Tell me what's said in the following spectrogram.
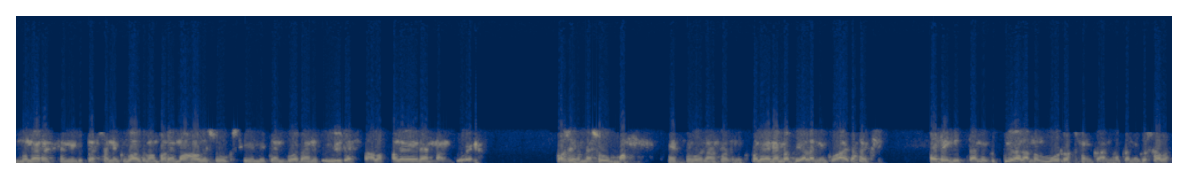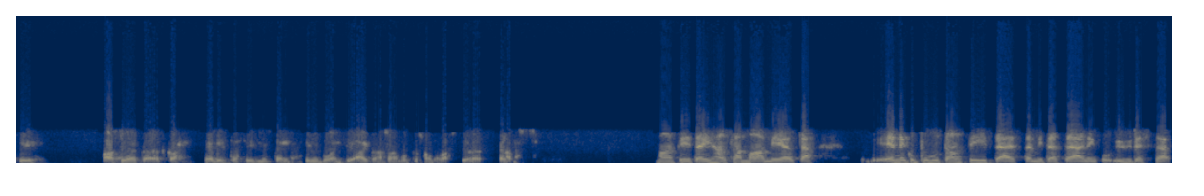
mun mielestä niin kuin, tässä on niin kuin valtavan paljon mahdollisuuksia, miten voidaan niin yhdessä olla paljon enemmän kuin osiomme summa. Että me voidaan saada niin kuin, paljon enemmän vielä niin kuin aikaiseksi. Etenkin tämän niin kuin, työelämän murroksen kannalta niin kuin sellaisia asioita, jotka edistävät ihmisten hyvinvointia aikaansaamutta suomalaisessa työelämässä. Mä olen siitä ihan samaa mieltä. Ennen kuin puhutaan siitä, että mitä tämä niin kuin yhdessä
